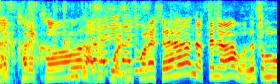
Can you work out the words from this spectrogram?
અરે ખરેખર આજે પોણી પડે છે નકલ ઓને તો મુ.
